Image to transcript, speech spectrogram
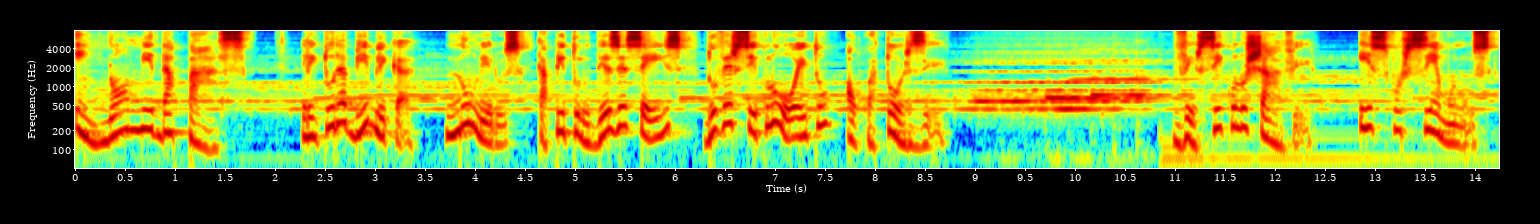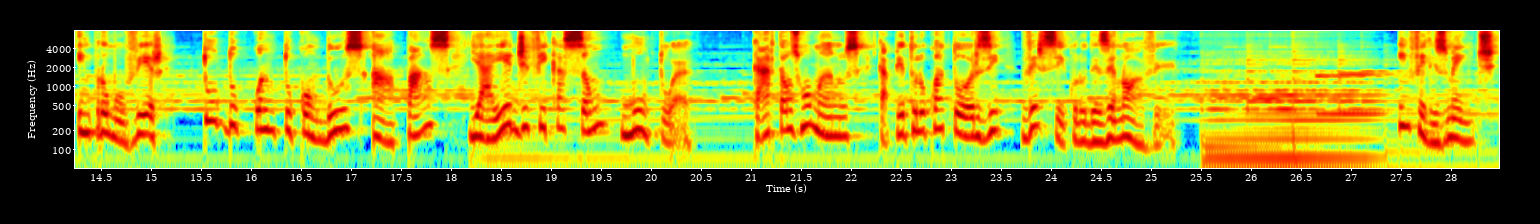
Em Nome da Paz. Leitura bíblica, Números, capítulo 16, do versículo 8 ao 14. Versículo-chave: Esforcemo-nos em promover tudo quanto conduz à paz e à edificação mútua. Carta aos Romanos, capítulo 14, versículo 19. Infelizmente,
